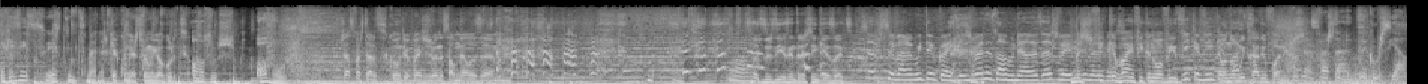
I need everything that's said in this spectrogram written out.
Eu fiz isso este fim de semana. O que é que comeste? Foi um iogurte. Ovos. Ovos. Já se faz tarde com o Diogo Beja e Joana Salmonelas. Todos os dias entre as 5 e as 8. Já me chamaram muita coisa. Joana Salmonelas, acho que foi a Mas primeira fica vez. bem, fica no ouvido. Fica, fica, É um nome muito radiofónico. Já se faz tarde. Na comercial.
